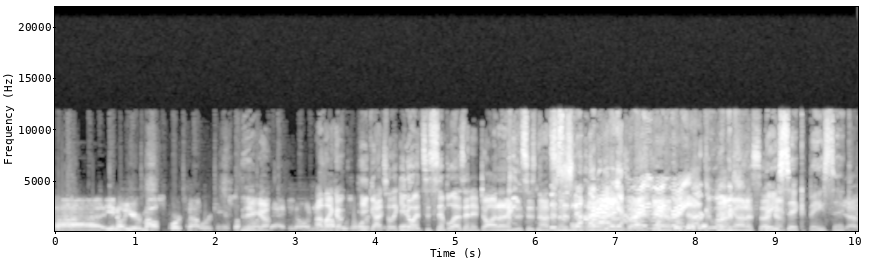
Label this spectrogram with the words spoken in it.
uh, you know, your mouse port's not working or something There you like go. that. You know, and I like mouse how isn't he working. got to like you know it's as simple as and it dawned on him this is not This is not- And he was Right, right, yeah, right, right. Hang on a second. Basic, basic. Yep,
